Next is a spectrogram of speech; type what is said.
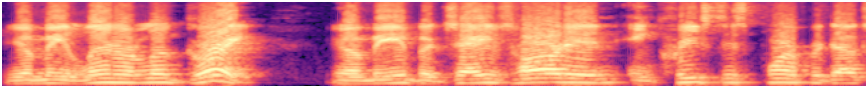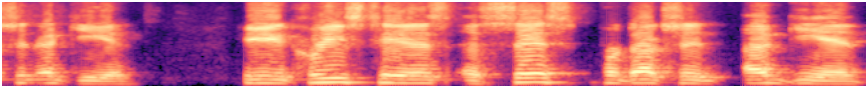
You know what I mean? Leonard looked great. You know what I mean? But James Harden increased his point production again. He increased his assist production again,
